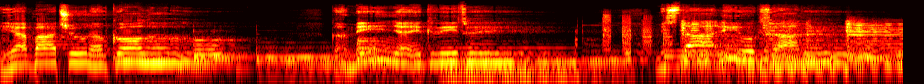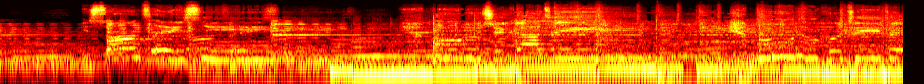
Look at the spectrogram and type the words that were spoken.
Я бачу навколо каміння і квіти, міста і вокзали, і сонце, і сніг. Я буду чекати, я буду хотіти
